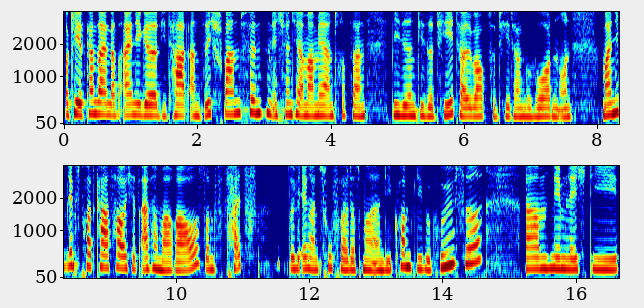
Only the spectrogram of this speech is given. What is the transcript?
okay, es kann sein, dass einige die Tat an sich spannend finden. Ich finde ja immer mehr interessant, wie sind diese Täter überhaupt zu Tätern geworden. Und mein Lieblingspodcast haue ich jetzt einfach mal raus. Und falls durch irgendeinen Zufall das mal an die kommt. Liebe Grüße. Ähm, nämlich die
